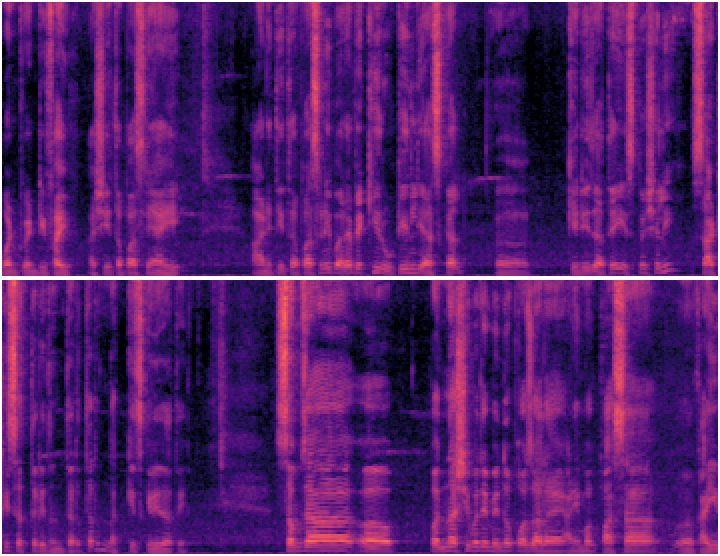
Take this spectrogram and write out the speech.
one twenty five अशी तपासणी आहे. आणि ती तपासणी बऱ्यापैकी रुटीनली आजकाल. केली जाते. एस्पेशली साठी सत्तरी नंतर तर नक्कीच केली जाते. समजा पन्नाशीमध्ये मेनोपॉज आला आहे आणि मग पाच सहा काही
